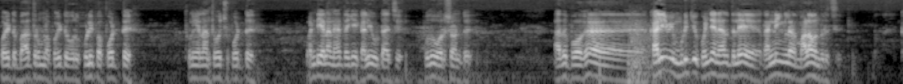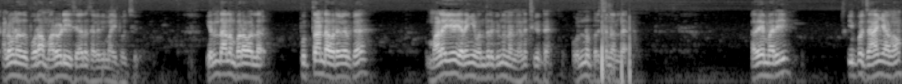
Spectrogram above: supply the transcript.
போயிட்டு பாத்ரூமில் போயிட்டு ஒரு குளிப்பை போட்டு துணியெல்லாம் துவைச்சி போட்டு வண்டியெல்லாம் நேற்றுக்கே கழுவி விட்டாச்சு. புது வருஷம்ன்ட்டு. அது போக கழுவி முடிச்சு கொஞ்ச நேரத்துலேயே ரன்னிங்கில் மழை வந்துருச்சு. கழுவுனது பூரா மறுபடியும் சேரும் சகதியமாகி போச்சு. இருந்தாலும் பரவாயில்ல. புத்தாண்டை வரவேற்க மழையே இறங்கி வந்திருக்குன்னு நான் நினச்சிக்கிட்டேன். ஒன்றும் பிரச்சனை இல்லை. அதே மாதிரி இப்போ சாயங்காலம்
